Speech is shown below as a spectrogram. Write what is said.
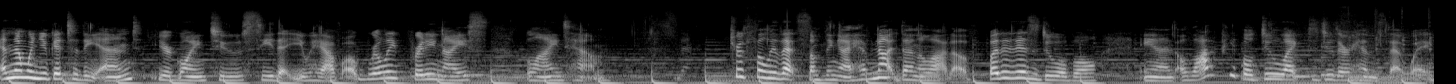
and then when you get to the end, you're going to see that you have a really pretty nice blind hem. Truthfully, that's something I have not done a lot of, but it is doable. And a lot of people do like to do their hems that way.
